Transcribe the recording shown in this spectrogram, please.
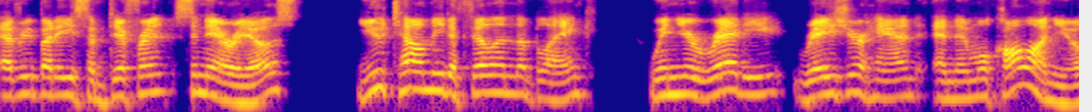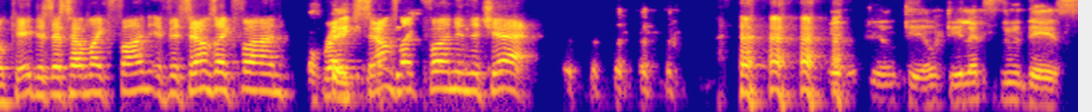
everybody some different scenarios. You tell me to fill in the blank. When you're ready, raise your hand and then we'll call on you. Okay. Does that sound like fun? If it sounds like fun, right? Sounds like fun in the chat. okay, okay, okay. Let's do this.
